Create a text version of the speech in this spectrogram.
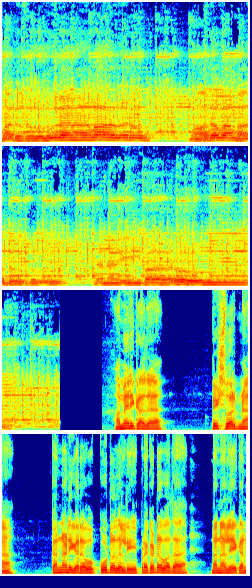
ಮಧುಸೂರನವರು ಮಾಧವ ಮಧುಸೂದನ ನೀ ಬರೋ. ಅಮೆರಿಕದ ಪಿಟ್ಸ್ಬರ್ಗ್ನ ಕನ್ನಡಿಗರ ಒಕ್ಕೂಟದಲ್ಲಿ ಪ್ರಕಟವಾದ ನನ್ನ ಲೇಖನ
